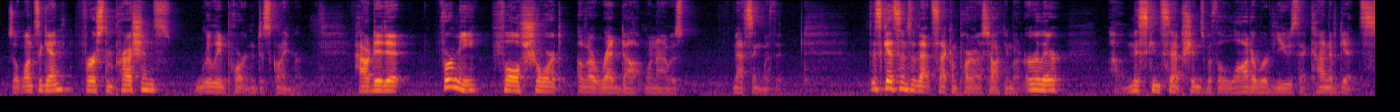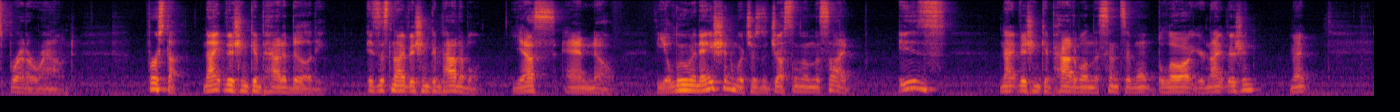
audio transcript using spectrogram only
So, once again, first impressions, really important disclaimer. How did it for me, fall short of a red dot when I was messing with it. This gets into that second part I was talking about earlier uh, misconceptions with a lot of reviews that kind of get spread around. First up, night vision compatibility. Is this night vision compatible? Yes and no. The illumination, which is adjusted on the side, is night vision compatible in the sense it won't blow out your night vision, right?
